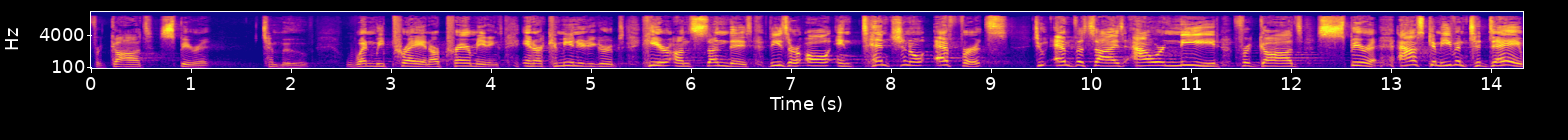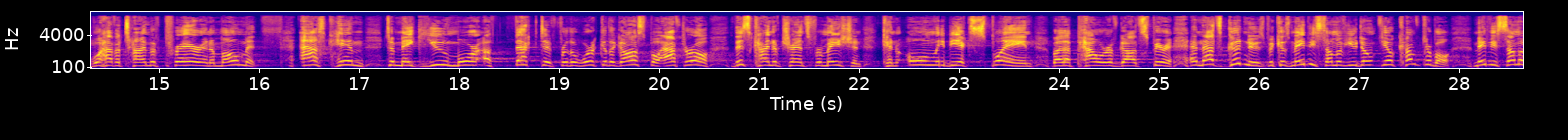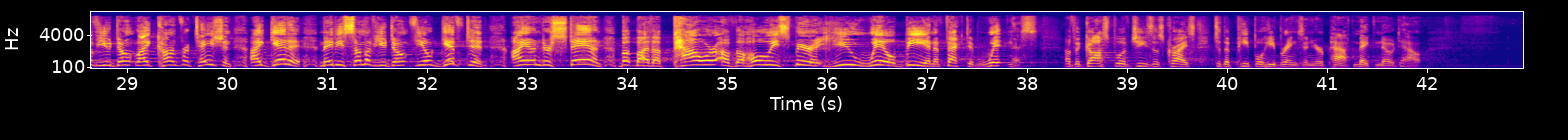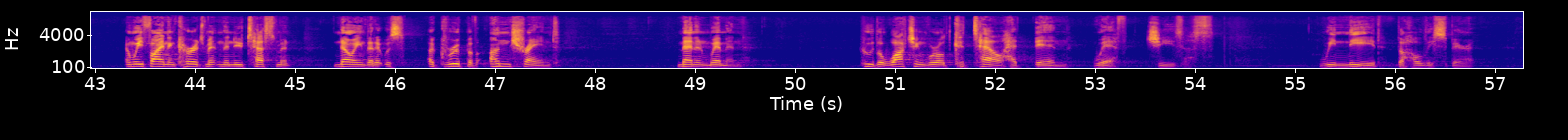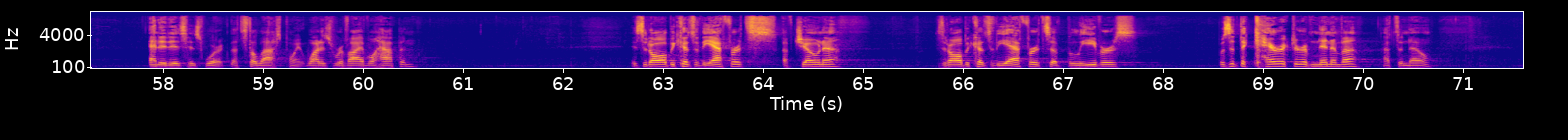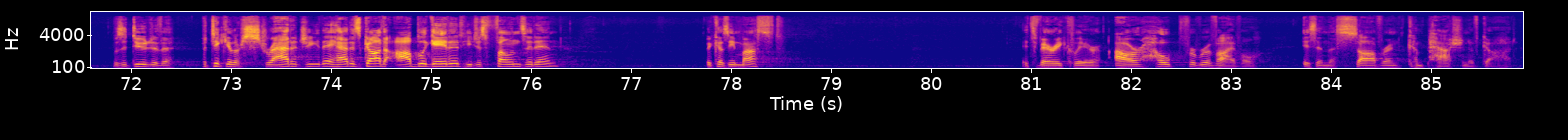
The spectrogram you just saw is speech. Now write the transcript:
for God's Spirit to move. When we pray in our prayer meetings, in our community groups, here on Sundays, these are all intentional efforts to emphasize our need for God's Spirit. Ask Him even today. We'll have a time of prayer in a moment. Ask Him to make you more effective for the work of the gospel. After all, this kind of transformation can only be explained by the power of God's Spirit. And that's good news because maybe some of you don't feel comfortable. Maybe some of you don't like confrontation. I get it. Maybe some of you don't feel gifted. I understand. But by the power of the Holy Spirit, you will be an effective witness of the gospel of Jesus Christ to the people he brings in your path, make no doubt. And we find encouragement in the New Testament knowing that it was a group of untrained men and women who the watching world could tell had been with Jesus. We need the Holy Spirit, and it is his work. That's the last point. Why does revival happen? Is it all because of the efforts of Jonah? Is it all because of the efforts of believers? Was it the character of Nineveh? That's a no. Was it due to the particular strategy they had? Is God obligated? He just phones it in because he must? It's very clear. Our hope for revival is in the sovereign compassion of God.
